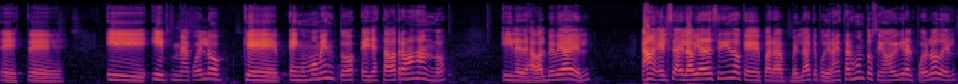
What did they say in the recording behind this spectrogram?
Este, y, y me acuerdo que en un momento ella estaba trabajando y le dejaba el bebé a él. Ah, él, él había decidido que para, ¿verdad? Que pudieran estar juntos, se iban a vivir al pueblo de él.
